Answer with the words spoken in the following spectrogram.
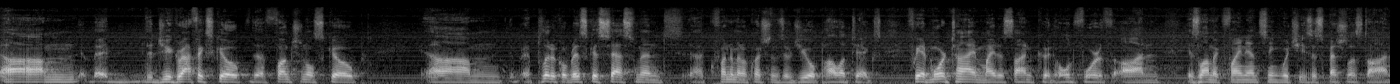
um, the geographic scope, the functional scope, um, political risk assessment, uh, fundamental questions of geopolitics. If we had more time, Maeda-san could hold forth on Islamic financing, which he's a specialist on,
